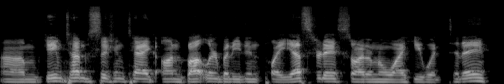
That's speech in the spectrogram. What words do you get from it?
Um, game time decision tag on Butler, but he didn't play yesterday, so I don't know why he would today.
